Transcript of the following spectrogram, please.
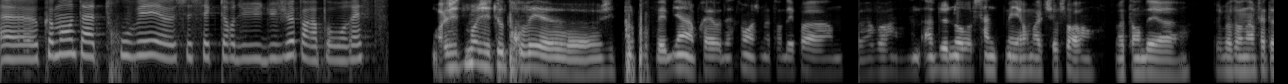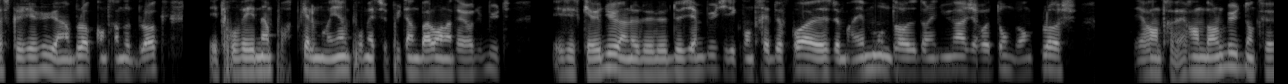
Euh, comment t'as trouvé euh, ce secteur du, jeu par rapport au reste? Moi, j'ai, tout trouvé, euh, j'ai tout trouvé bien. Après, honnêtement, je m'attendais pas à avoir un, de nos cinq meilleurs matchs ce soir. Hein. Je m'attendais je m'attendais en fait à ce que j'ai vu, un bloc contre un autre bloc, et trouver n'importe quel moyen pour mettre ce putain de ballon à l'intérieur du but. Et c'est ce qu'il y a eu lieu. Hein. Le, deuxième but, il est contré deux fois, il monte dans, dans, les nuages et retombe en cloche et rentre, et rentre dans le but. Donc, je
